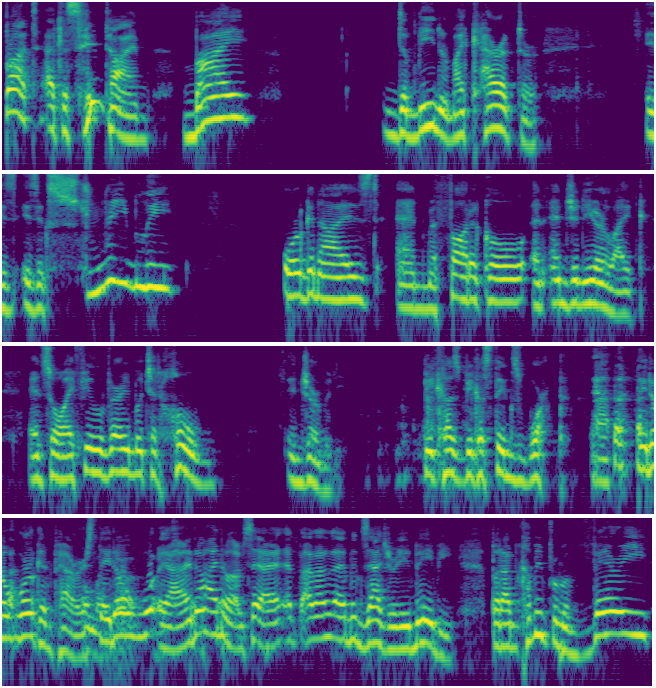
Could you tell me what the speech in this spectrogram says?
but at the same time, my demeanor, my character, is is extremely organized and methodical and engineer like, and so I feel very much at home in Germany because because things work. Uh, they don't work in Paris. they don't work. Yeah, I know. I know. I'm saying I, I'm exaggerating, maybe, but I'm coming from a very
